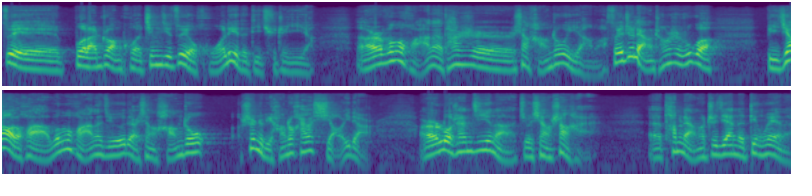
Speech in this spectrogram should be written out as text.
最波澜壮阔、经济最有活力的地区之一啊。而温哥华呢，它是像杭州一样嘛，所以这两个城市如果比较的话，温哥华呢就有点像杭州，甚至比杭州还要小一点儿。而洛杉矶呢，就像上海，呃，他们两个之间的定位呢，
